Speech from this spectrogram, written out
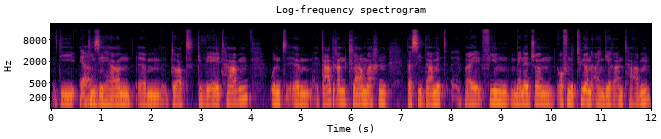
die ja. diese Herren ähm, dort gewählt haben und ähm, daran klar machen, dass sie damit bei vielen Managern offene Türen eingerannt haben,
